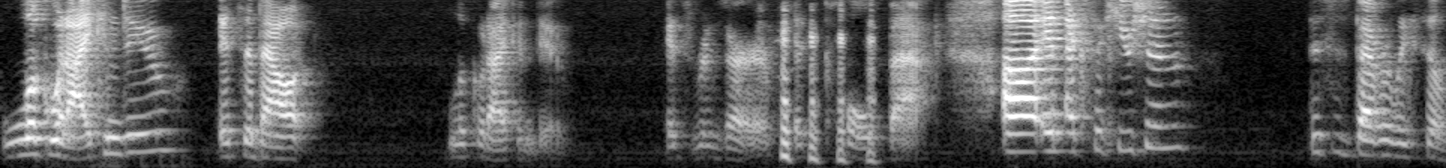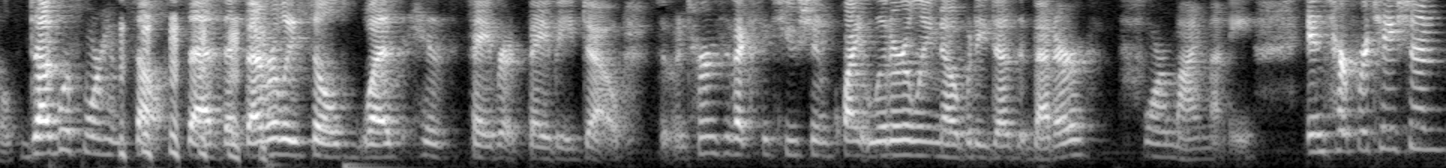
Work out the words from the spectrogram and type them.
look what I can do. It's about, look what I can do. It's reserved. It's pulled back. Uh, in execution, this is Beverly Sills. Douglas Moore himself said that Beverly Sills was his favorite baby doe. So, in terms of execution, quite literally, nobody does it better for my money. Interpretation,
